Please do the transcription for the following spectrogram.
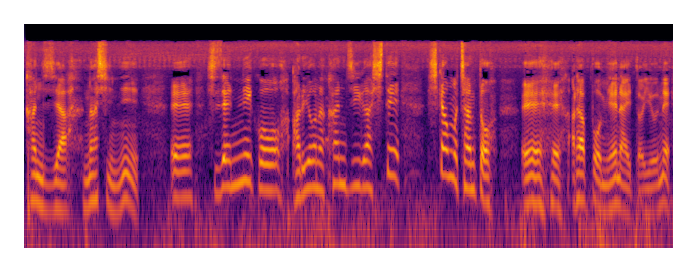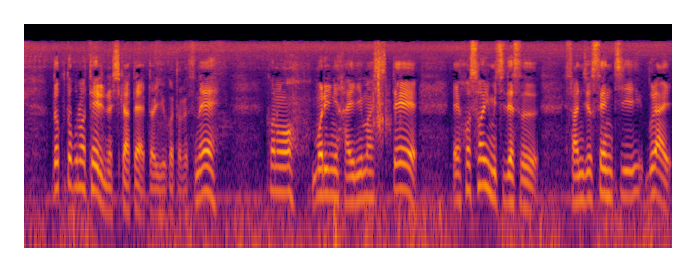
感じじゃなしに、えー自然にこう、あるような感じがして、しかもちゃんと、えー荒っぽう見えないというね、独特の手入れの仕方やということですね。この森に入りまして、えー細い道です。30センチぐらい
